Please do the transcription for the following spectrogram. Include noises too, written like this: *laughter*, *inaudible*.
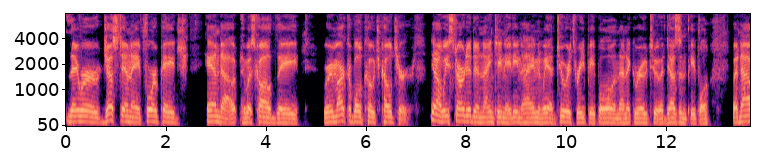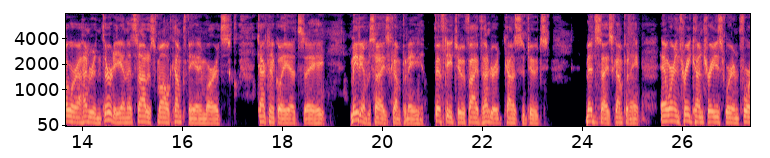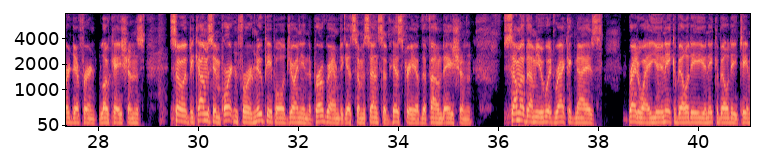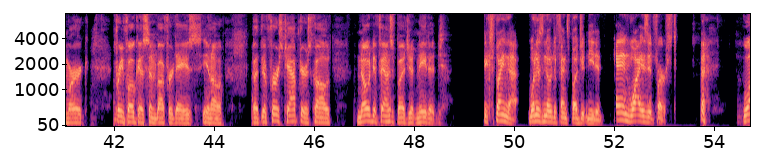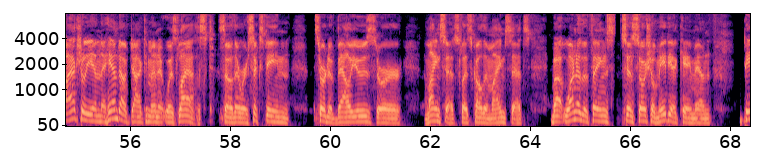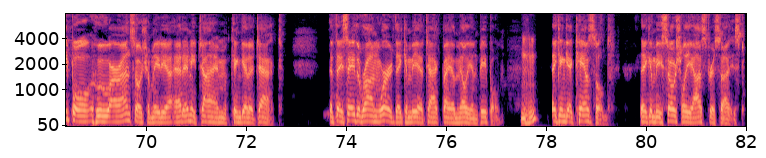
they were just in a four page handout. It was called the Remarkable Coach Culture. You know, we started in 1989 and we had two or three people, and then it grew to a dozen people. But now we're 130, and it's not a small company anymore. It's technically it's a medium-sized company. 50 to 500 constitutes mid-sized company. And we're in three countries. We're in four different locations. So it becomes important for new people joining the program to get some sense of history of the foundation. Some of them you would recognize right away, unique ability, unique ability teamwork, free-focus and buffer days, you know. But the first chapter is called No Defense Budget Needed. Explain that. What is no defense budget needed? And why is it first? *laughs* well, actually, in the handout document, it was last. So there were 16 sort of values or mindsets, let's call them mindsets. But one of the things since social media came in, people who are on social media at any time can get attacked. If they say the wrong word, they can be attacked by a million people. Mm-hmm. They can get canceled. They can be socially ostracized.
